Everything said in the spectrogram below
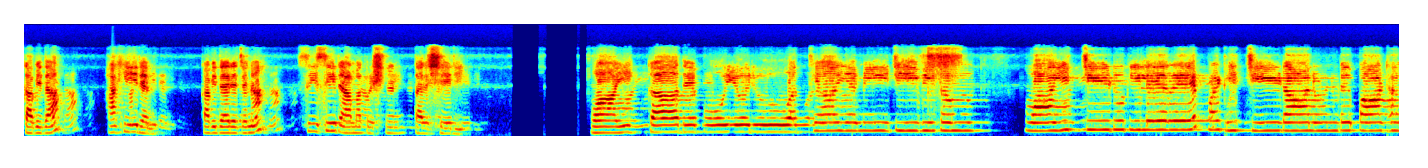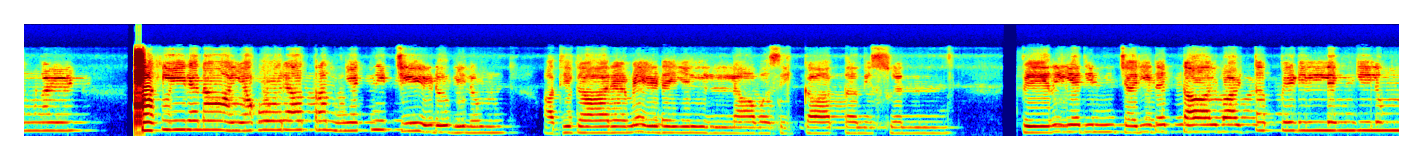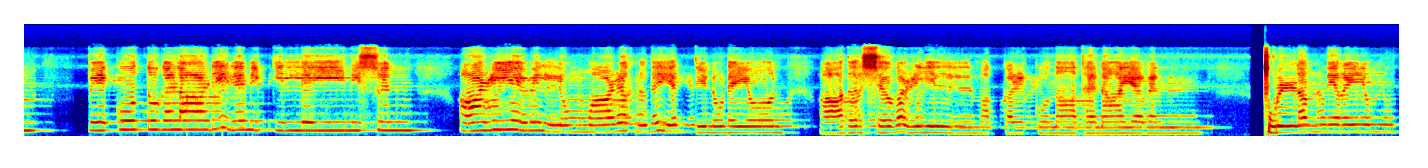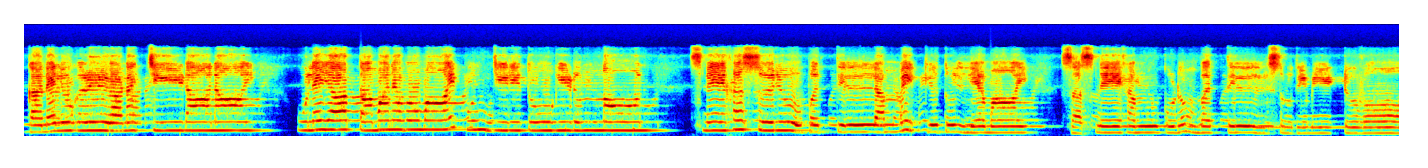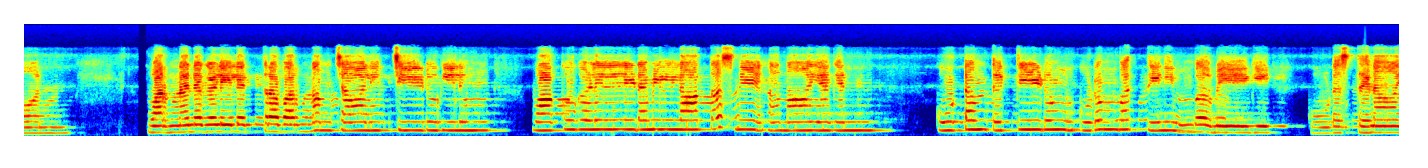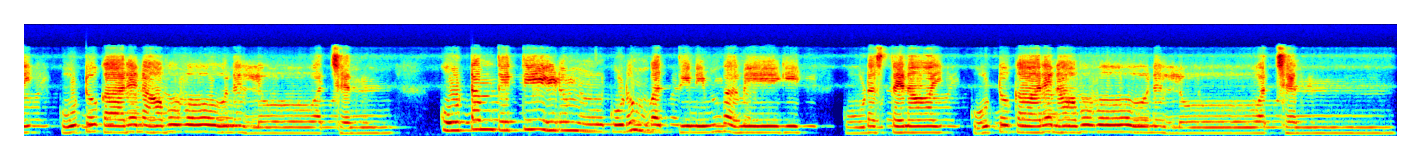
കവിത അഹീരൻ. കവിതാരചന C C Ramakrishnan Thalassery. വായിക്കാതെ പോയൊരു അധ്യായമീ ജീവിതം. വായിച്ചിടുകിലേറെ പഠിച്ചിടാനുണ്ട് പാഠങ്ങൾ. അഹീരനായ ഹോരാത്രം യജ്ഞിച്ചിടുകിലും അധികാരമേടയിൽ ആവസിക്കാത്ത നിസ്വൻ. പേറിയതിൻ ചരിതത്താൽ വാഴ്ത്തപ്പെടില്ലെങ്കിലും പേക്കൂത്തുകളാടി രമിക്കില്ല ഈ നിശ്വൻ ആഴിയ വെല്ലും ആഴഹൃദയത്തിനുടയോൻ ആദർശ വഴിയിൽ മക്കൾക്കു നാഥനായവൻ. ഉള്ളം നിറയും കനലുകൾ അണച്ചിടാനായി ഉലയാത്ത മനവുമായി പുഞ്ചിരി തൂകിടുന്നോൻ സ്നേഹസ്വരൂപത്തിൽ അമ്മയ്ക്കു തുല്യമായി. സസ്നേഹം കുടുംബത്തിൽ ശ്രുതിമീട്ടുവോൻ. വർണനകളിൽ എത്ര വർണം ചാലിച്ചിടുകിലും വാക്കുകളിൽ ഇടമില്ലാത്ത സ്നേഹനായകൻ. കൂട്ടം തെറ്റിയിടും കുടുംബത്തിനിമ്പമേകി. കൂടസ്ഥനായി കൂട്ടുകാരനാവുവോനല്ലോ അച്ഛൻ. കൂട്ടം തെറ്റിയിടും കുടുംബത്തിനിമ്പമേകി. കൂടസ്ഥനായി കൂട്ടുകാരനാവുവോനല്ലോ അച്ഛൻ.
